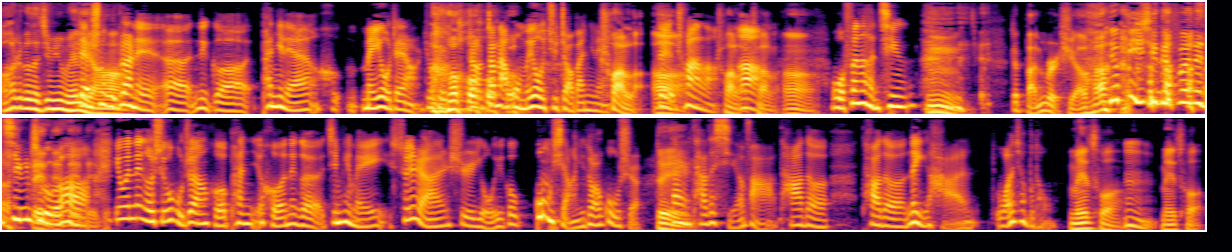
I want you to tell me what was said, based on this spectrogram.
啊，这个在《金瓶梅》里在啊，《水浒传》里，呃，那个潘金莲和没有这样，就是张 张大户没有去找潘金莲。串了，啊对串了串了，啊串了啊，我分得很清，嗯，这版本学了，就必须得分得清楚 哈。因为那个《水浒传》和潘和那个《金瓶梅》虽然是有一个共享一段故事，对，但是它的写法、它的它的内涵完全不同。没错，嗯，没错。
